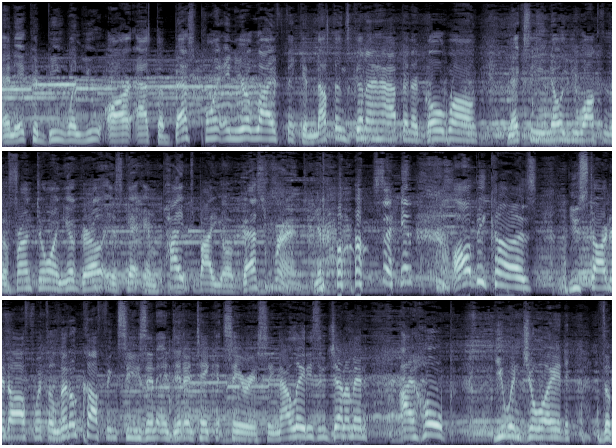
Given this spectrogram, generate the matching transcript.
And it could be when you are at the best point in your life thinking nothing's going to happen or go wrong. Next thing you know, you walk through the front door and your girl is getting piped by your best friend. You know what I'm saying? All because you started off with a little cuffing season and didn't take it seriously. Now, ladies and gentlemen, I hope you enjoyed the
